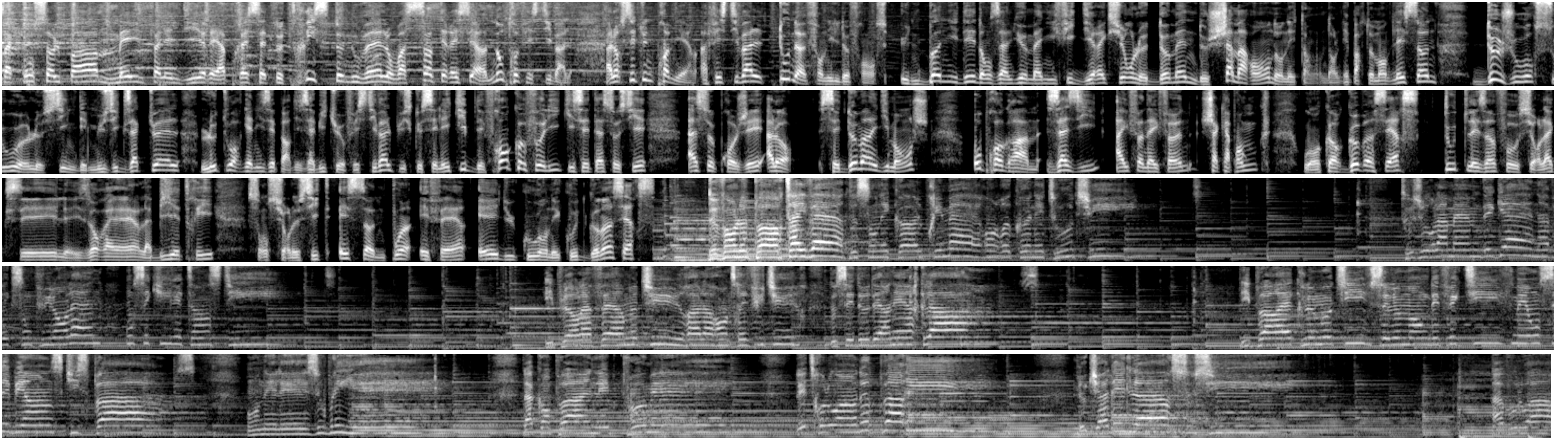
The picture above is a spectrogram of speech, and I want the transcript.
Ça console pas, mais il fallait le dire. Et après cette triste nouvelle, on va s'intéresser à un autre festival. Alors c'est une première, un festival tout neuf en Ile-de-France. Une bonne idée dans un lieu magnifique, direction le domaine de Chamarande, en étant dans le département de l'Essonne. Deux jours sous euh, le signe des musiques actuelles, le tout organisé par des habitués au festival, puisque c'est l'équipe des Francopholies qui s'est associée à ce projet. Alors, c'est demain et dimanche. Au programme Zazie, iPhone iPhone, Chaka Punk ou encore Gobin Cers, toutes les infos sur l'accès, les horaires, la billetterie sont sur le site essonne.fr et du coup on écoute Gomin Cers. Devant le portail vert de son école primaire, on le reconnaît tout de suite. Toujours la même dégaine avec son pull en laine, on sait qu'il est un style. Il pleure la fermeture à la rentrée future de ses deux dernières classes. Il paraît que le motif c'est le manque d'effectifs, mais on sait bien ce qui se passe. On est les oubliés, la campagne les paumés, les trop loin de Paris, le cadet de leurs soucis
